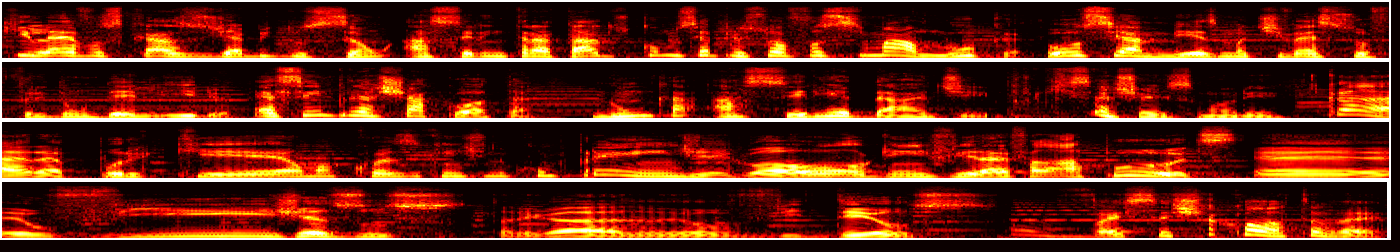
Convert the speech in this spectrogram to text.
que leva os casos de abdução a serem tratados como se a pessoa fosse maluca ou se a mesma tivesse sofrido um delírio. É sempre a chacota, nunca a seriedade. Por que você acha isso, Mauri? Cara, porque é uma coisa que a gente não compreende. É igual alguém virar e falar, ah, putz, é, eu vi Jesus, tá ligado? Eu vi Deus. Vai ser chacota, velho.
